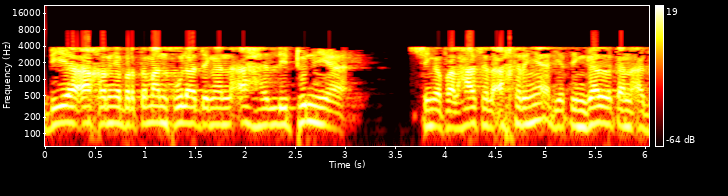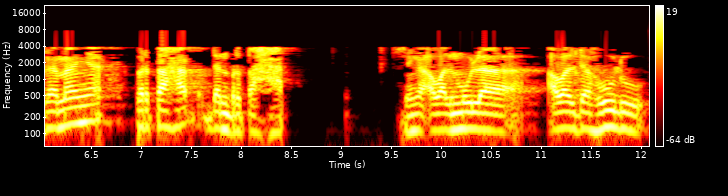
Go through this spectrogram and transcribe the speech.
Dia akhirnya berteman pula dengan ahli dunia. Sehingga falhasil akhirnya dia tinggalkan agamanya bertahap dan bertahap. Sehingga awal mula, awal dahulu,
